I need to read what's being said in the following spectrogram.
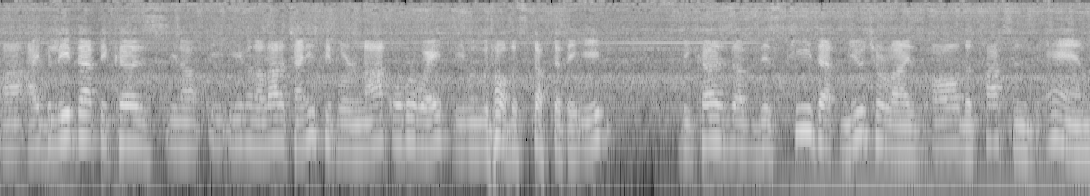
uh, I believe that because you know even a lot of Chinese people are not overweight, even with all the stuff that they eat, because of this tea that neutralizes all the toxins and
